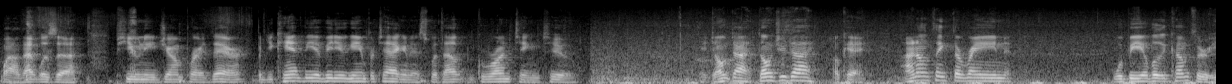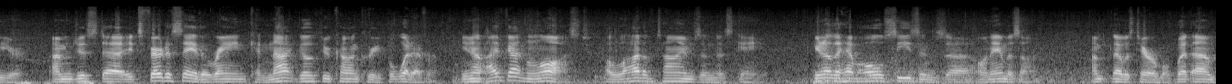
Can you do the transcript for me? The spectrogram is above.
Wow, that was a puny jump right there. But you can't be a video game protagonist without grunting too. Hey, don't die. Don't you die. Okay. I don't think the rain will be able to come through here. I'm just, uh, it's fair to say the rain cannot go through concrete, but whatever. You know, I've gotten lost a lot of times in this game. You know, they have all seasons uh, on Amazon. Um, that was terrible, but um,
